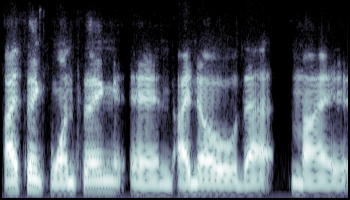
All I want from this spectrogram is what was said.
I think one thing and I know that my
